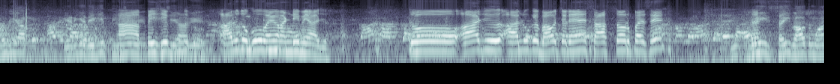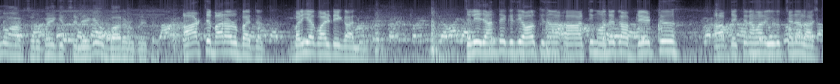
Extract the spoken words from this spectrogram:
पूरी आप एरिया देखिए पीछे हाँ पीछे पीछे आलू तो खूब है मंडी में आज। तो आज आलू के भाव चले हैं सात सौ रुपये से। नहीं सही भाव तो मानो आठ सौ रुपये की से लेके और बारह रुपये तक। आठ से बारह रुपए तक बढ़िया क्वालिटी का आलू। चलिए जानते हैं किसी और किसान आरती महोदय का अपडेट आप देखते रहे हमारा यूट्यूब चैनल आज का।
